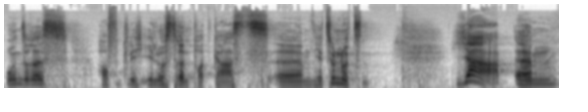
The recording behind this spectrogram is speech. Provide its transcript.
unseres hoffentlich illustren Podcasts ähm, hier zu nutzen. Ja, ähm,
